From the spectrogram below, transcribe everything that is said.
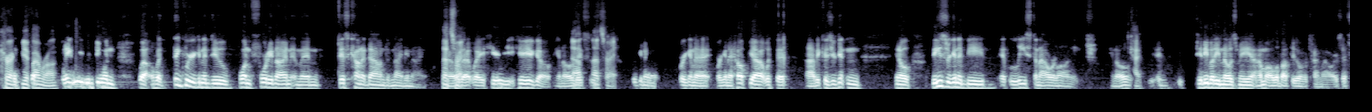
correct me if i'm wrong. I think we were doing well i think we were going to do 149 and then discount it down to 99 that's you know, right. that way here you here you go you know yep, is, that's right. we're gonna we're gonna we're gonna help you out with it uh, because you're getting you know, these are going to be at least an hour long each. You know, okay. if anybody knows me, I'm all about the overtime hours. If,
